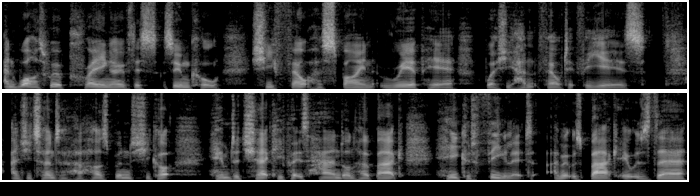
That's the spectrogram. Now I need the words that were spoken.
And whilst we were praying over this Zoom call, she felt her spine reappear where she hadn't felt it for years. And she turned to her husband, she got him to check, he put his hand on her back, he could feel it. and it was back, it was there.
